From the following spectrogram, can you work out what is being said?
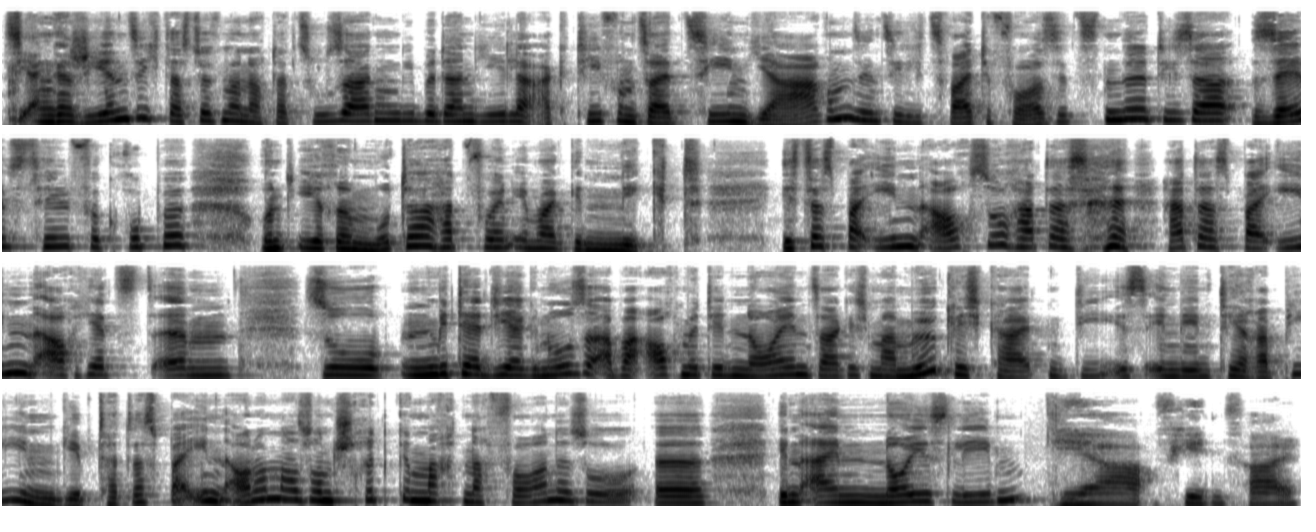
Sie engagieren sich, das dürfen wir noch dazu sagen, liebe Daniela, aktiv und seit zehn Jahren sind Sie die zweite Vorsitzende dieser Selbsthilfegruppe und Ihre Mutter hat vorhin immer genickt. Ist das bei Ihnen auch so? Hat das, hat das bei Ihnen auch jetzt ähm, so mit der Diagnose, aber auch mit den neuen, sage ich mal, Möglichkeiten, die es in den Therapien gibt, hat das bei Ihnen auch nochmal so einen Schritt gemacht nach vorne, so äh, in ein neues Leben? Ja, auf jeden Fall.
